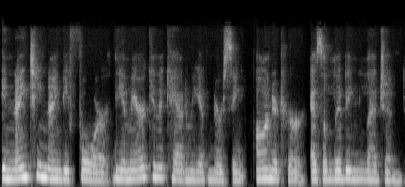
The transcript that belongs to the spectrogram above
In 1994, the American Academy of Nursing honored her as a living legend.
